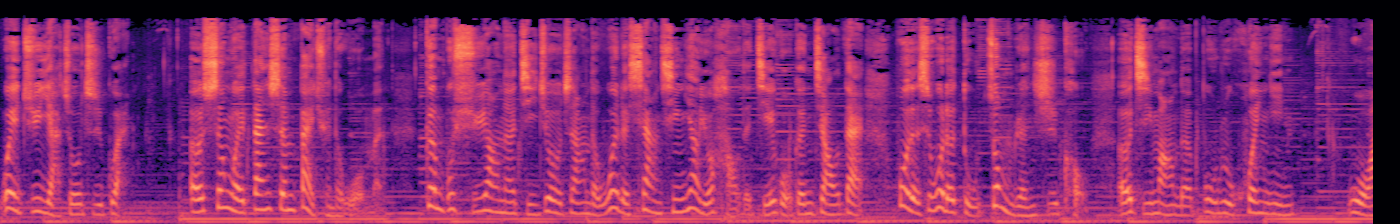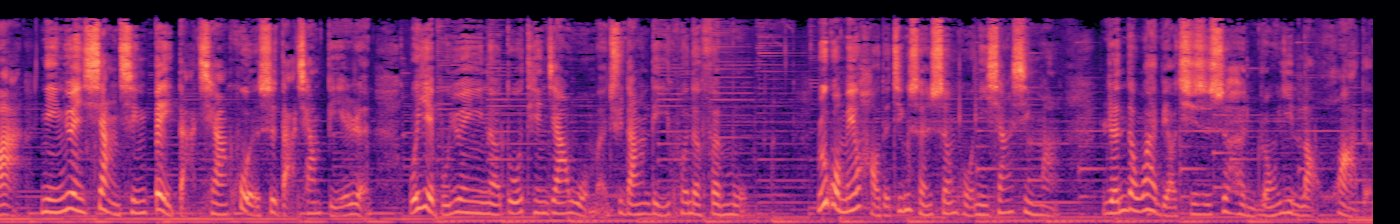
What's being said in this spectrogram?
位居亚洲之冠。而身为单身败犬的我们，更不需要呢急就章的为了相亲要有好的结果跟交代，或者是为了堵众人之口而急忙的步入婚姻。我啊，宁愿相亲被打枪，或者是打枪别人，我也不愿意呢多添加我们去当离婚的分母。如果没有好的精神生活，你相信吗？人的外表其实是很容易老化的。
